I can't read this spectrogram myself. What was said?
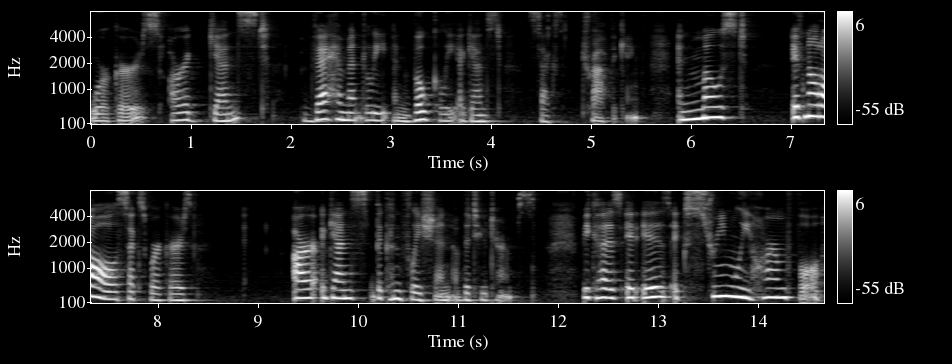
workers are against, vehemently and vocally against sex trafficking. And most, if not all, sex workers are against the conflation of the two terms because it is extremely harmful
